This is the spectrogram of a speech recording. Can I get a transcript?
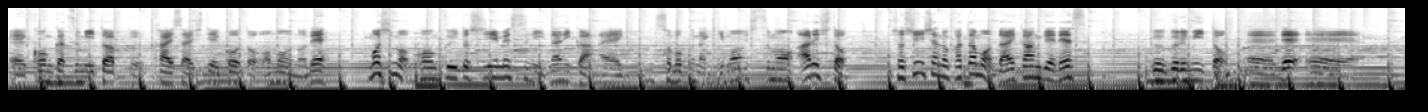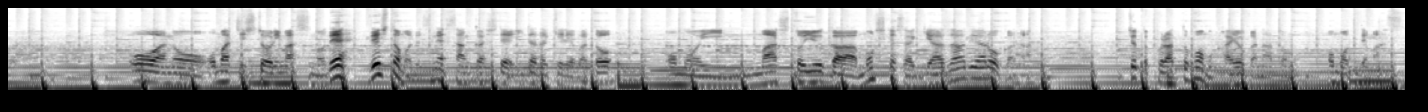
えー、婚活ミートアップ開催していこうと思うのでもしもコンクリート CMS に何か、えー、素朴な疑問質問ある人初心者の方も大歓迎です。Google Meet、えー、で、えー、をあのお待ちしておりますのでぜひともですね参加していただければと思います。というかもしかしたらギャザーでやろうかな。ちょっとプラットフォーム変えようかなと思ってます。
